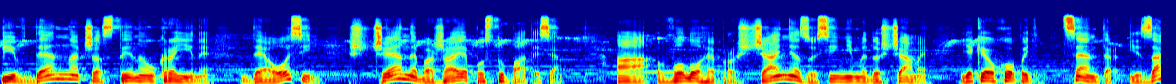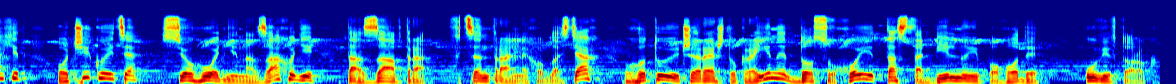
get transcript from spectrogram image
південна частина України, де осінь ще не бажає поступатися. А вологе прощання з осінніми дощами, яке охопить центр і захід, очікується сьогодні на заході та завтра в центральних областях, готуючи решту країни до сухої та стабільної погоди у вівторок.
